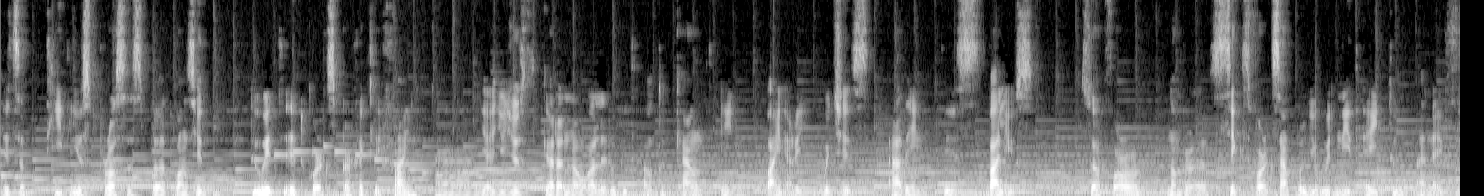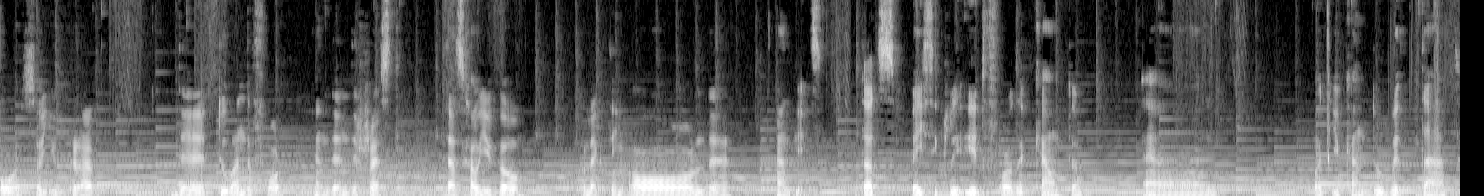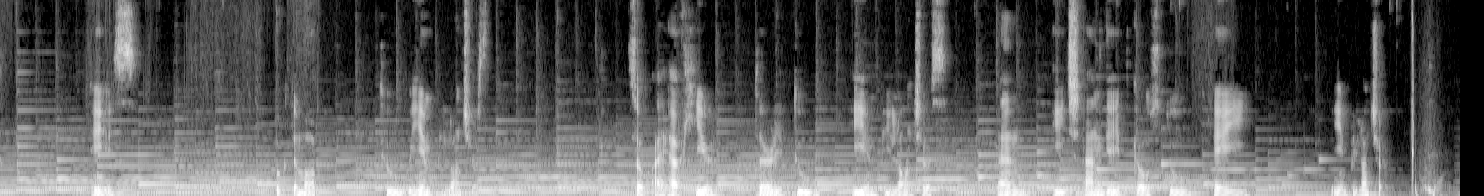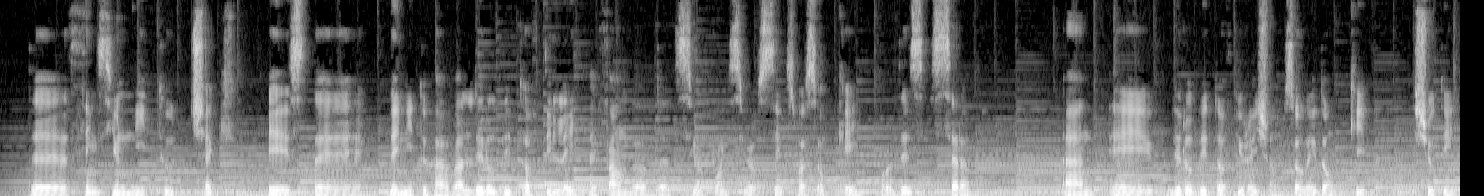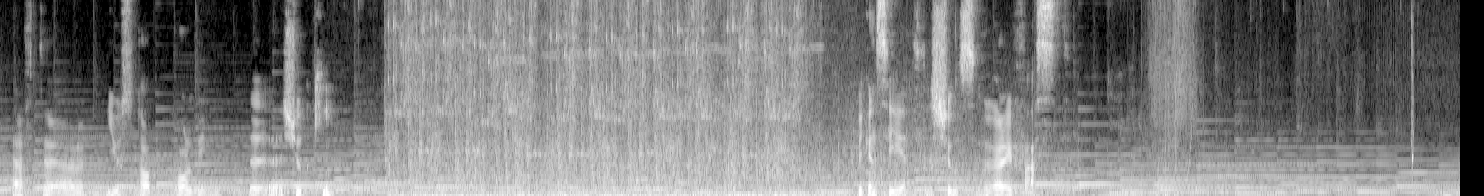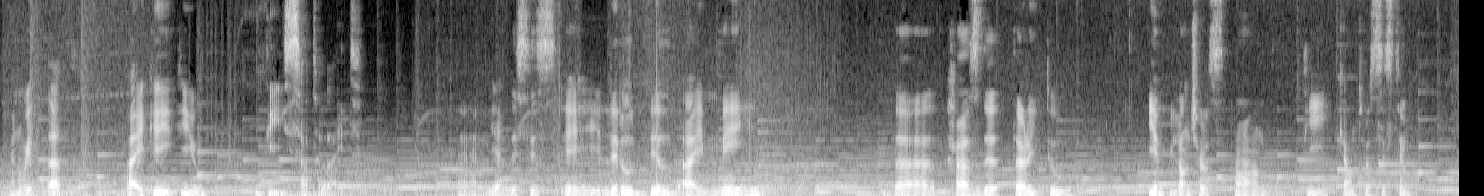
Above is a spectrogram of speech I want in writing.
It's a tedious process but once you do it it works perfectly fine. Uh, yeah you just gotta know a little bit how to count in binary which is adding these values. So for number 6 for example you would need a 2 and a 4 so you grab the 2 and the 4 and then the rest. That's how you go collecting all the AND gates that's basically it for the counter and what you can do with that is hook them up to EMP launchers. So I have here 32 EMP launchers and each AND gate goes to a EMP launcher the things you need to check is the they need to have a little bit of delay. I found out that 0.06 was okay for this setup and a little bit of duration so they don't keep shooting after you stop holding the shoot key. You can see it shoots very fast. And with that I gave you the satellite. And yeah, this is a little build I made that has the 32 EMP launchers and the counter system.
